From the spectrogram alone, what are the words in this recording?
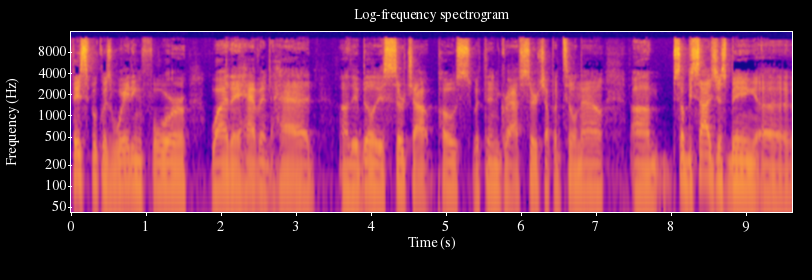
Facebook was waiting for? Why they haven't had uh, the ability to search out posts within Graph Search up until now. Um, so besides just being a, uh,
